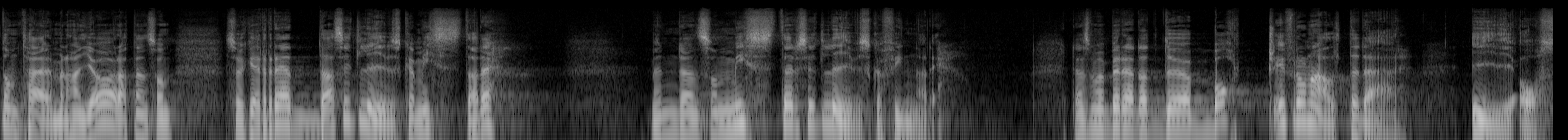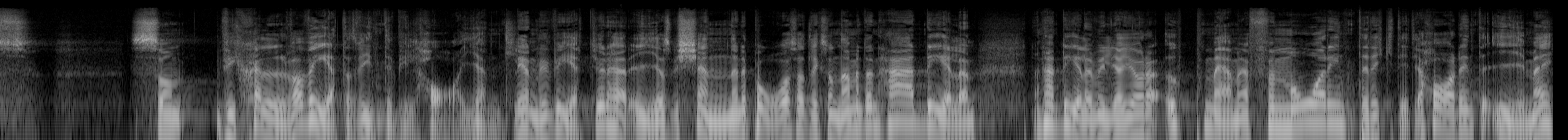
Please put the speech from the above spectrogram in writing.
de termer han gör, att den som söker rädda sitt liv ska mista det. Men den som mister sitt liv ska finna det. Den som är beredd att dö bort ifrån allt det där i oss, som vi själva vet att vi inte vill ha egentligen. Vi vet ju det här i oss, vi känner det på oss att liksom, nej, men den, här delen, den här delen vill jag göra upp med, men jag förmår inte riktigt, jag har det inte i mig.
